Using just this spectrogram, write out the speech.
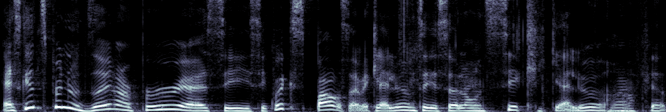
Est-ce que tu peux nous dire un peu, euh, c'est, c'est quoi qui se passe avec la Lune, selon le cycle qu'elle a, en fait?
